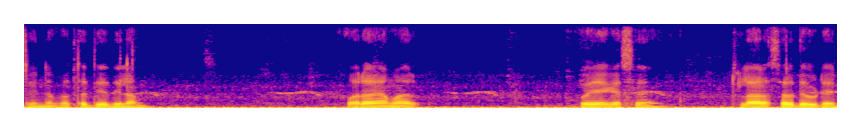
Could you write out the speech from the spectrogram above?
ধনিয়া পাতা দিয়ে দিলাম। পরে আমার হয়ে গেছে লাড়া সারা দিয়ে উঠাই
